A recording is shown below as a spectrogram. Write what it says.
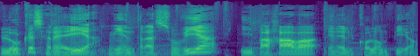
Lucas reía mientras subía y bajaba en el columpío.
